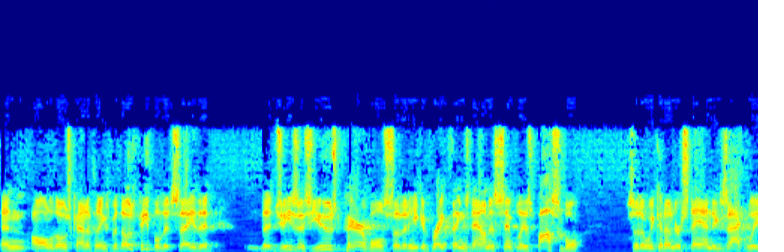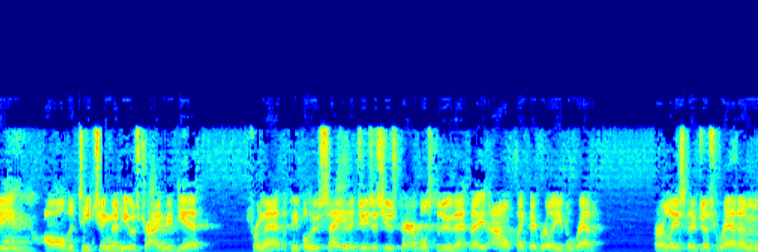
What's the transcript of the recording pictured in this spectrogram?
and all of those kind of things. But those people that say that, that Jesus used parables so that he could break things down as simply as possible, so that we could understand exactly all the teaching that he was trying to get from that. The people who say that Jesus used parables to do that, they, I don't think they've really even read them. Or at least they've just read them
